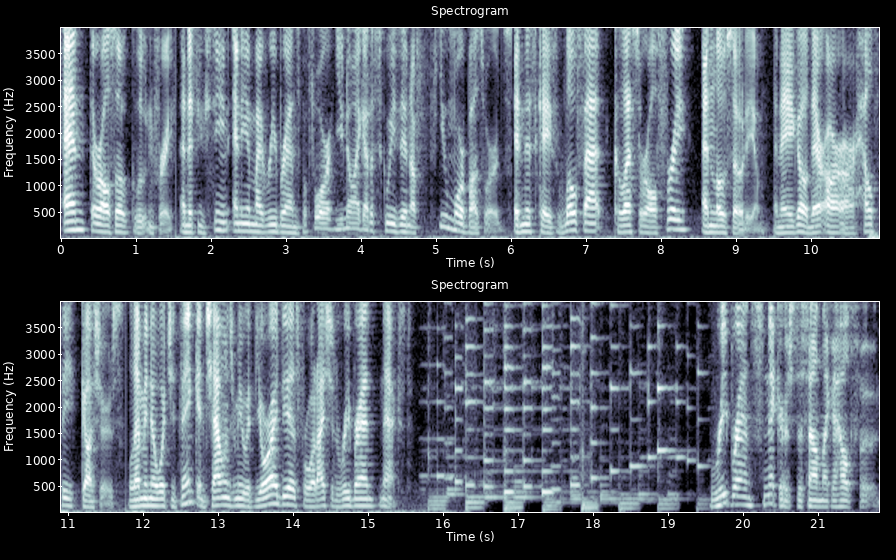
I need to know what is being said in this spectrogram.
and they're also gluten free. And if you've seen any of my rebrands before, you know I gotta squeeze in a few more buzzwords. In this case, low fat, cholesterol free, and low sodium. And there you go, there are our healthy gushers. Let me know what you think and challenge me with your ideas for what I should rebrand next. Rebrand Snickers to sound like a health food.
